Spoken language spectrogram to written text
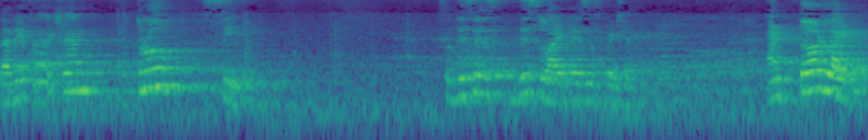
the refraction through C2. So this is this light is special. And third light ray.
